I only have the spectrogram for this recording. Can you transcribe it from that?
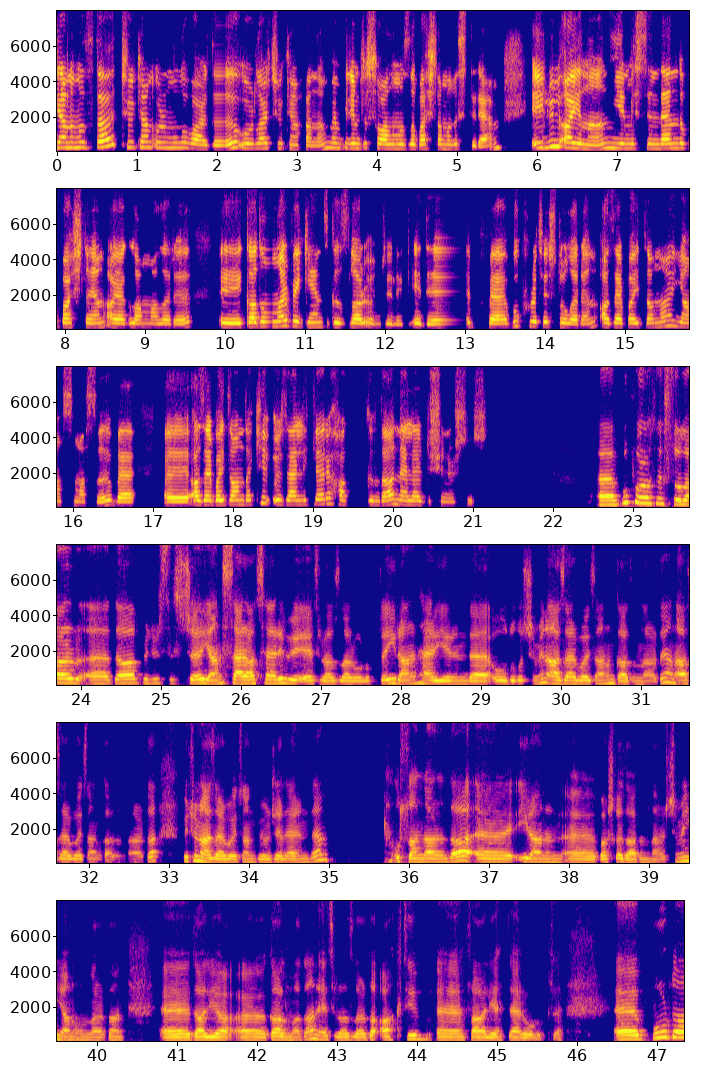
yanımızda Türkan Urmulu vardı. Uğurlar Türkan Hanım. Ben birinci sualımızla başlamak istedim. Eylül ayının 20'sinden de başlayan ayaklanmaları e, kadınlar ve genç kızlar öncülük edip ve bu protestoların Azerbaycan'a yansıması ve e, Azerbaycan'daki özellikleri hakkında neler düşünürsünüz? Bu protestolarda bilirsiniz ki, yəni sərasəri bir etirazlar olubdu. İranın hər yerində olduğu kimi Azərbaycanın qadınları da, yəni Azərbaycan qadınları da bütün Azərbaycan bölgələrində ustanlarında e, İranın e, başqa qadınları kimi, yəni onlardan e, dalıya e, qalmadan etirazlarda aktiv e, fəaliyyətləri olubdu. Burada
